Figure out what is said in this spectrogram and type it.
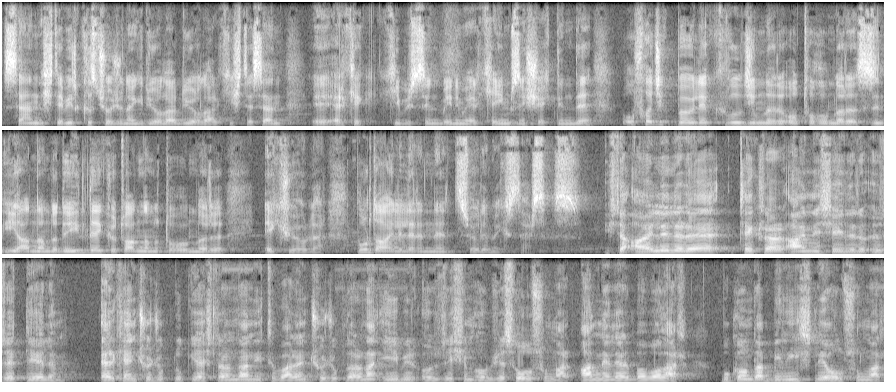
sen işte bir kız çocuğuna gidiyorlar diyorlar ki işte sen e, erkek gibisin benim erkeğimsin şeklinde ufacık böyle kıvılcımları o tohumları sizin iyi anlamda değil de kötü anlamda tohumları ekiyorlar. Burada ailelere ne söylemek istersiniz? İşte ailelere tekrar aynı şeyleri özetleyelim. Erken çocukluk yaşlarından itibaren çocuklarına iyi bir özdeşim objesi olsunlar. Anneler, babalar. Bu konuda bilinçli olsunlar.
